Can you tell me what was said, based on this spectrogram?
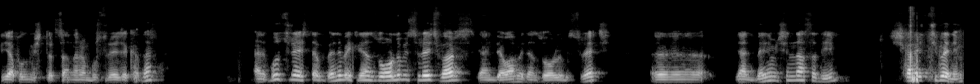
Yapılmıştır sanırım bu sürece kadar. Yani bu süreçte beni bekleyen zorlu bir süreç var. Yani devam eden zorlu bir süreç. Ee, yani benim için nasıl diyeyim? Şikayetçi benim.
